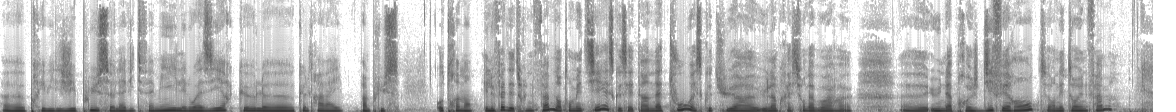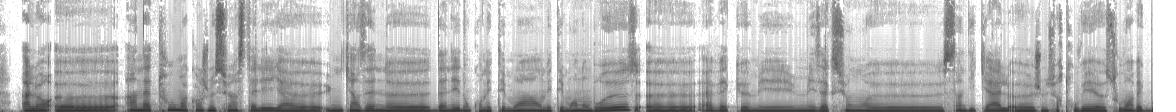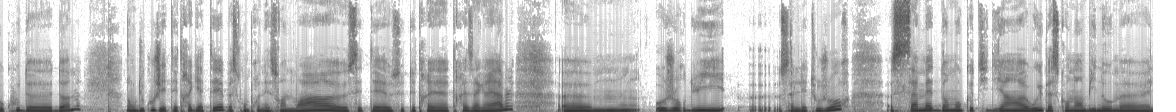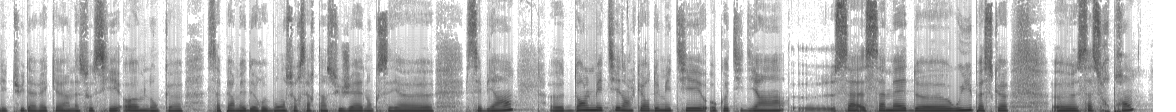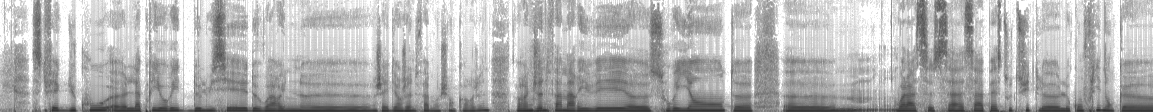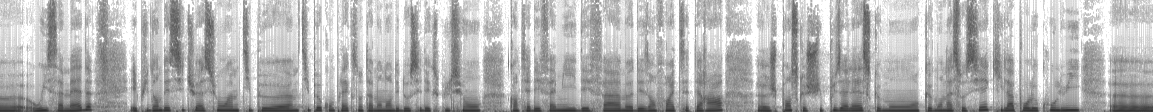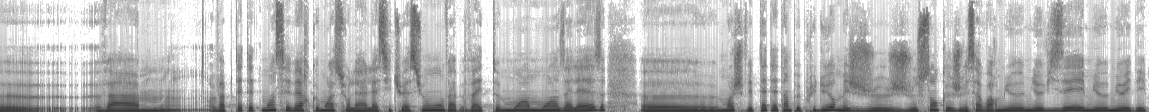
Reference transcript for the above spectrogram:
Euh, privilégier plus la vie de famille, les loisirs que le, que le travail. Enfin, plus. Autrement. Et le fait d'être une femme dans ton métier, est-ce que c'est un atout? Est-ce que tu as eu l'impression d'avoir une approche différente en étant une femme? Alors, euh, un atout, moi, quand je me suis installée il y a euh, une quinzaine euh, d'années, donc on était moins, on était moins nombreuses. avec mes, actions syndicales, je me suis retrouvée souvent avec beaucoup d'hommes. Donc, du coup, j'ai été très gâtée parce qu'on prenait soin de moi. C'était c'était très, très agréable. Aujourd'hui, ça l'est toujours. Ça m'aide dans mon quotidien, euh, oui, parce qu'on est en binôme euh, à l'étude avec un associé homme, donc euh, ça permet des rebonds sur certains sujets, donc c'est c'est bien. Dans le métier, dans le cœur de métier, au quotidien, ça, ça m'aide, oui, parce que ça surprend. Ce qui fait que du coup, euh, l'a priori de l'huissier de voir une, euh, j'allais dire jeune femme, moi je suis encore jeune, de voir une jeune femme arriver, euh, souriante, voilà, ça, ça, apaise tout de suite le, conflit. Donc oui, ça m'aide. Et puis dans des situations un petit peu, un petit peu complexes, notamment dans des dossiers d'expulsion, quand il y a des familles, des femmes, des enfants, etc. je pense que je suis plus à l'aise que mon que mon associé, qui là pour le coup lui va, peut-être être moins sévère que moi sur la, situation, va, va, être moins, moins à l'aise. Euh, moi, je vais peut-être être un peu plus dur, mais je, je, sens que je vais savoir mieux, mieux viser et mieux, mieux aider.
